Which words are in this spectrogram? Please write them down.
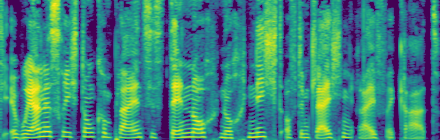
Die Awareness Richtung Compliance ist dennoch noch nicht auf dem gleichen Reifegrad.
